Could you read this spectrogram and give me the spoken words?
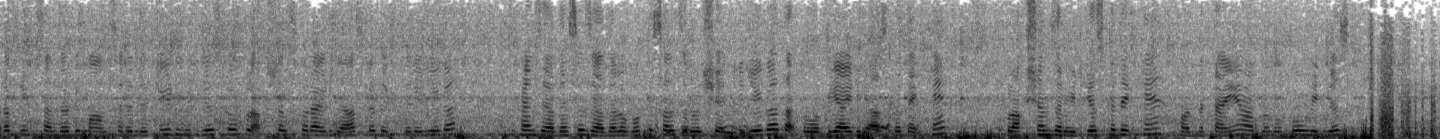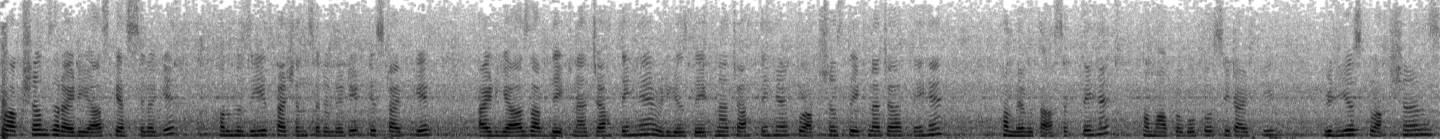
और अपनी पसंद और डिमांड से रिलेटेड वीडियोस को कलेक्शंस और आइडियाज़ को देखते रहिएगा। तो फ्रेंड्स ज़्यादा से ज़्यादा लोगों के साथ ज़रूर शेयर कीजिएगा, ताकि वो भी आइडियाज़ को देखें कलेक्शंस और वीडियोज़ को देखें। और बताएँ आप लोगों को वीडियोज़ कलेक्शंस और आइडियाज़ कैसे लगे, और मज़ीद फ़ैशन से रिलेटेड किस टाइप के आइडियाज़ आप देखना चाहते हैं वीडियोस देखना चाहते हैं कलेक्शंस देखना चाहते हैं, हमें बता सकते हैं। हम आप लोगों को उसी टाइप की वीडियोस कलेक्शंस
